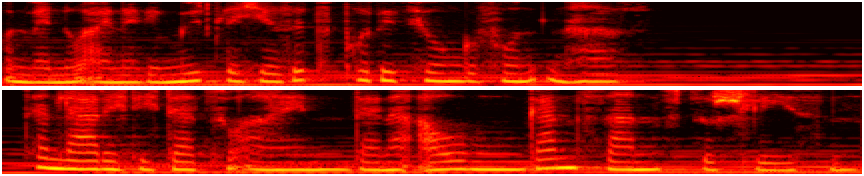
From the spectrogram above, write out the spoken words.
Und wenn du eine gemütliche Sitzposition gefunden hast, dann lade ich dich dazu ein, deine Augen ganz sanft zu schließen.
